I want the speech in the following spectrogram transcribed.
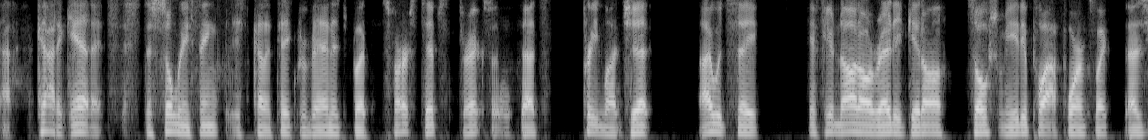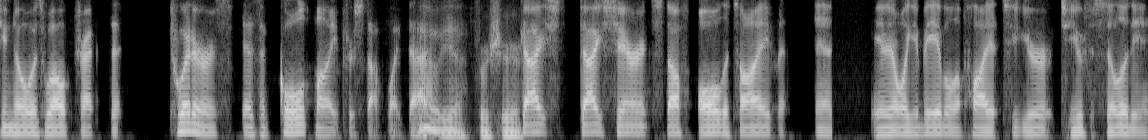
Ah, God, again, it's just, there's so many things that just kind of take for advantage. But as far as tips and tricks, and that's pretty much it. I would say if you're not already, get on social media platforms like, as you know as well, Trent, that Twitter is, is a gold mine for stuff like that. Oh yeah, for sure. guys guys sharing stuff all the time and, and you know you'll be able to apply it to your to your facility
